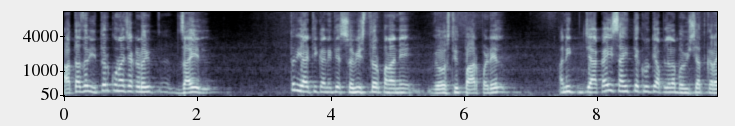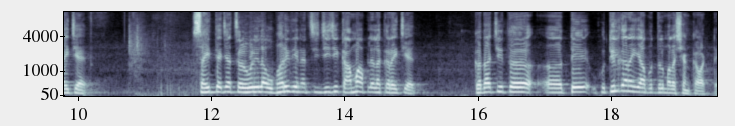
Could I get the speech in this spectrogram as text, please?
आता जर इतर कोणाच्याकडे जाईल तर या ठिकाणी ते सविस्तरपणाने व्यवस्थित पार पडेल आणि ज्या काही साहित्यकृती आपल्याला भविष्यात करायची आहेत साहित्याच्या चळवळीला उभारी देण्याची जी जी कामं आपल्याला करायची आहेत कदाचित ते होतील का नाही याबद्दल मला शंका वाटते.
